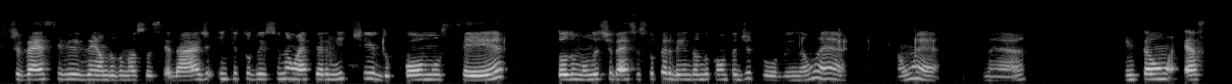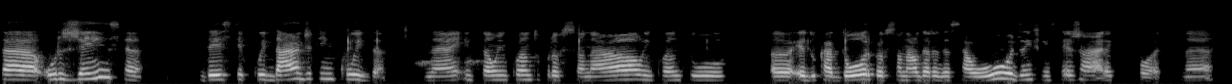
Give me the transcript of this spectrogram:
estivesse vivendo numa sociedade em que tudo isso não é permitido, como se todo mundo estivesse super bem dando conta de tudo e não é, não é, né? Então essa urgência desse cuidar de quem cuida, né? Então enquanto profissional, enquanto uh, educador, profissional da área da saúde, enfim, seja a área for, né?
